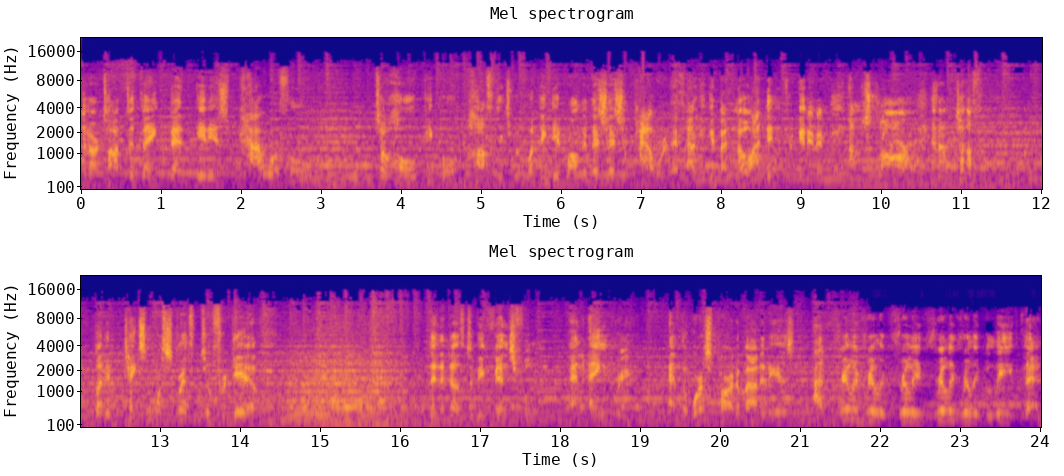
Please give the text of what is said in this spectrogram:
And are taught to think that it is powerful to hold people hostage with what they did wrong, that that's, that's your power, that's how you get back. No, I didn't forget it. I'm strong and I'm tough. But it takes more strength to forgive than it does to be vengeful and angry. And the worst part about it is, I really, really, really, really, really believe that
